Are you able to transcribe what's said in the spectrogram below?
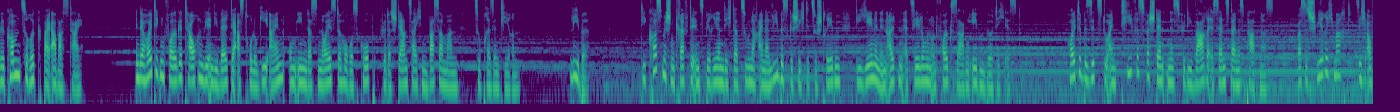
Willkommen zurück bei Avastai. In der heutigen Folge tauchen wir in die Welt der Astrologie ein, um Ihnen das neueste Horoskop für das Sternzeichen Wassermann zu präsentieren. Liebe. Die kosmischen Kräfte inspirieren dich dazu, nach einer Liebesgeschichte zu streben, die jenen in alten Erzählungen und Volkssagen ebenbürtig ist. Heute besitzt du ein tiefes Verständnis für die wahre Essenz deines Partners, was es schwierig macht, sich auf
